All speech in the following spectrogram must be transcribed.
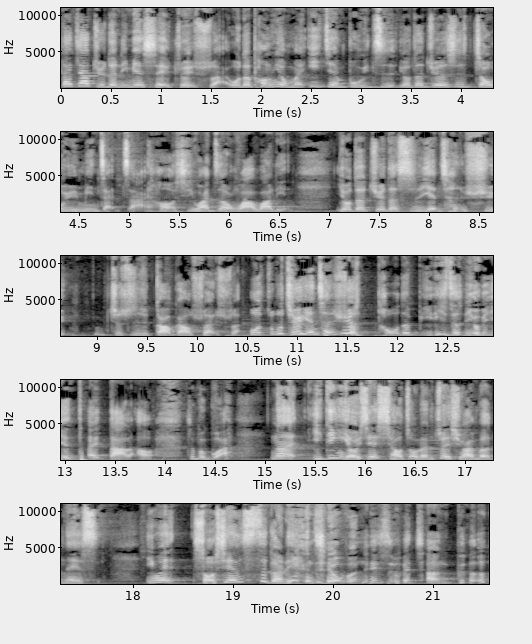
大家觉得里面谁最帅？我的朋友们意见不一致，有的觉得是周渝民仔仔哈，喜欢这种娃娃脸；有的觉得是言承旭，就是高高帅帅。我我觉得言承旭头的比例真的有一点太大了啊，这不管。那一定有一些小众人最喜欢 Vanessa，因为首先四个里面只有 Vanessa 会唱歌，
